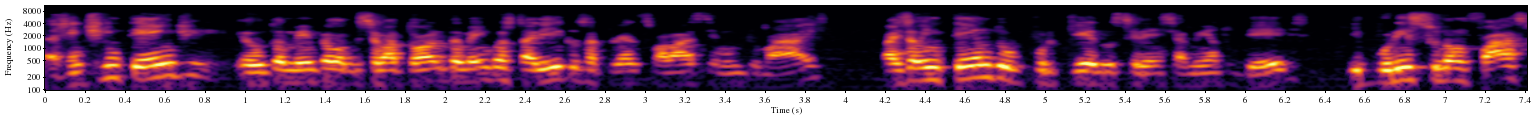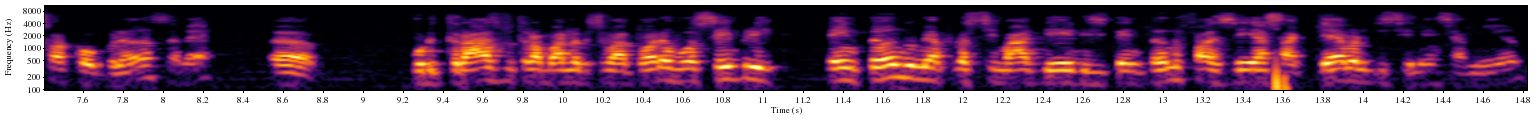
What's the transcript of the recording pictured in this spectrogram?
A gente entende, eu também, pelo observatório, também gostaria que os atletas falassem muito mais, mas eu entendo o porquê do silenciamento deles, e por isso não faço a cobrança, né? Uh, por trás do trabalho do observatório, eu vou sempre tentando me aproximar deles e tentando fazer essa quebra de silenciamento,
